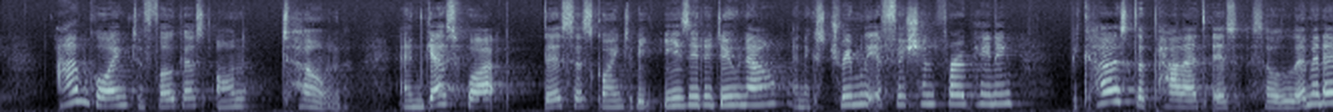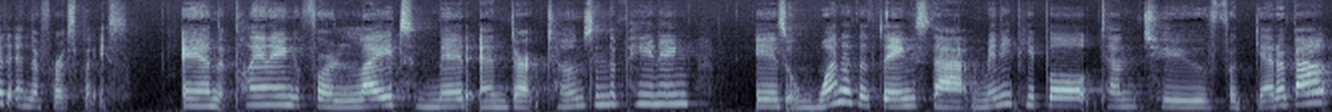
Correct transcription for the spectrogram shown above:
I'm going to focus on tone. And guess what? This is going to be easy to do now and extremely efficient for a painting because the palette is so limited in the first place. And planning for light, mid, and dark tones in the painting is one of the things that many people tend to forget about.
